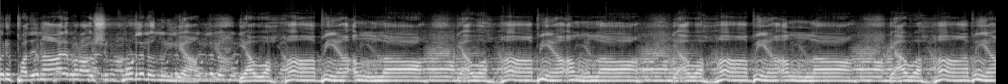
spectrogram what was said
ഒരു പതിനാല് പ്രാവശ്യം കൂടുതലൊന്നുമില്ല. യാ വഹാബിയ യാ അല്ലാഹ് യാ വഹാബിയ യാ അല്ലാഹ് യാ വഹാബിയ യാ അല്ലാഹ് യാ വഹാബി യാ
